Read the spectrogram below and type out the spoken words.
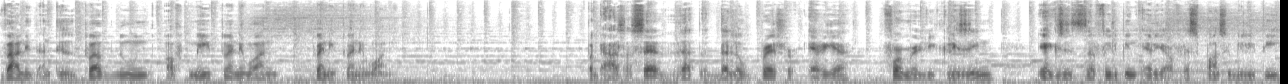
valid until 12 noon of May 21, 2021. Pag-asa said that the low pressure area, formerly Crising, exits the Philippine area of responsibility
